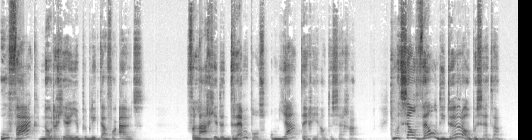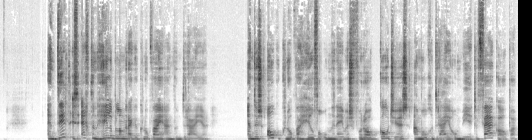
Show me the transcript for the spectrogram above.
Hoe vaak nodig je je publiek daarvoor uit? Verlaag je de drempels om ja tegen jou te zeggen? Je moet zelf wel die deur openzetten. En dit is echt een hele belangrijke knop waar je aan kunt draaien. En dus ook een knop waar heel veel ondernemers, vooral coaches, aan mogen draaien om meer te verkopen.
